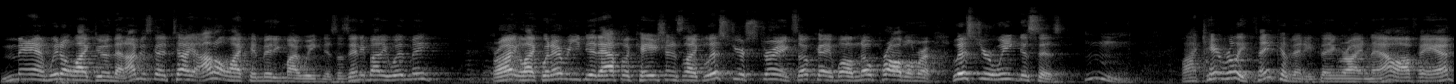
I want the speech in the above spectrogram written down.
Man, we don't like doing that. I'm just going to tell you, I don't like admitting my weaknesses. Anybody with me? Right? Like whenever you did applications, like list your strengths. Okay, well, no problem. Right? List your weaknesses. Hmm. Well, I can't really think of anything right now offhand.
